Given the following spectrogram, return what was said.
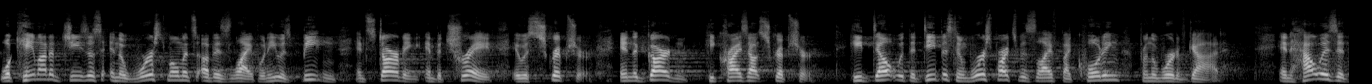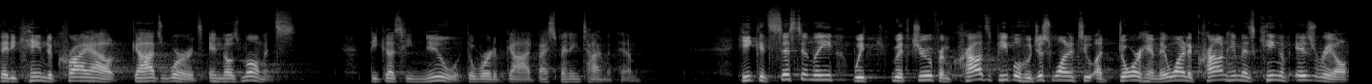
What came out of Jesus in the worst moments of his life, when he was beaten and starving and betrayed, it was scripture. In the garden, he cries out scripture. He dealt with the deepest and worst parts of his life by quoting from the word of God. And how is it that he came to cry out God's words in those moments? Because he knew the word of God by spending time with him. He consistently withdrew from crowds of people who just wanted to adore him. They wanted to crown him as king of Israel.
